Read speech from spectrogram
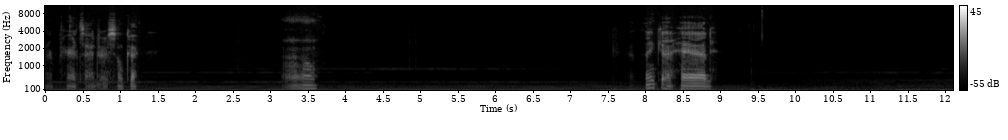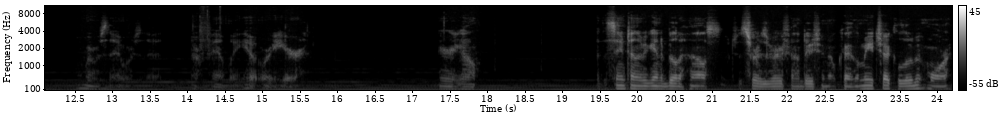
Her parents' address. Okay. Um. I think I had. Where was that? Where's that? Our family. Yeah, right here. There you go. At the same time, they began to build a house, which would serve as the very foundation. Okay, let me check a little bit more.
